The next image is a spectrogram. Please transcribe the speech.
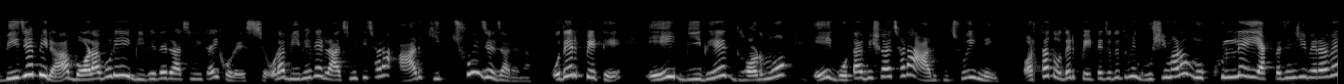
বিজেপিরা বরাবরই এই বিভেদের রাজনীতিটাই করে এসছে। ওরা বিভেদের রাজনীতি ছাড়া আর কিচ্ছুই যে জানে না। ওদের পেটে এই বিভেদ, ধর্ম, এই গোটা বিষয় ছাড়া আর কিছুই নেই। অর্থাৎ ওদের পেটে যদি তুমি ঘুষি মারো, মুখ খুললে এই একটা জিনিসই বেরাবে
